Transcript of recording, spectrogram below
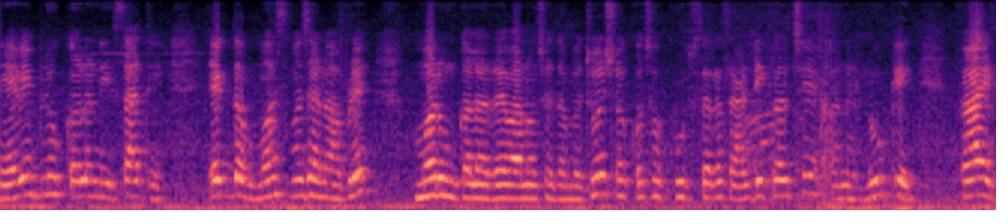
નેવી બ્લુ કલરની સાથે એકદમ મસ્ત મજાનો આપણે મરૂન કલર રહેવાનો છે. તમે જોઈ શકો છો, ખૂબ સરસ આર્ટિકલ છે અને લુકે કાંઈ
